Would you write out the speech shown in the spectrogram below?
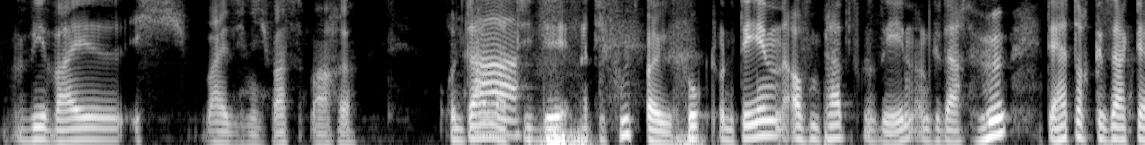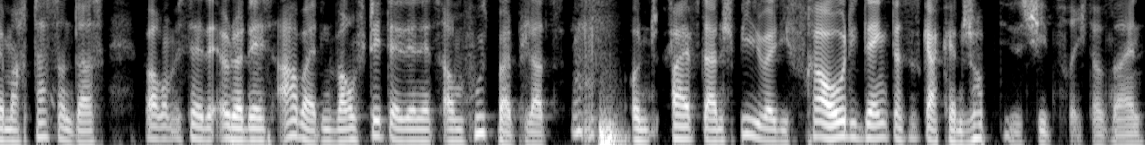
wie, weil ich weiß ich nicht, was mache. Und dann Ah. hat, die, hat die Fußball geguckt und den auf dem Platz gesehen und gedacht, Hö, der hat doch gesagt, der macht das und das. Warum ist der, oder der ist arbeiten, warum steht der denn jetzt auf dem Fußballplatz und pfeift da ein Spiel? Weil die Frau, die denkt, das ist gar kein Job, dieses Schiedsrichter sein.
